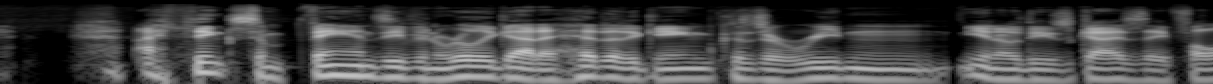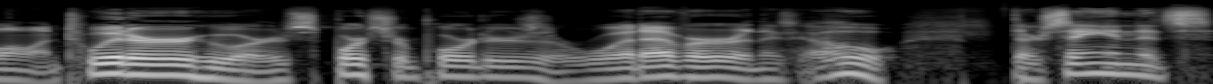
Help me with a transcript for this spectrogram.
I think some fans even really got ahead of the game because they're reading, you know, these guys they follow on Twitter who are sports reporters or whatever, and they say, "Oh, they're saying it's,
